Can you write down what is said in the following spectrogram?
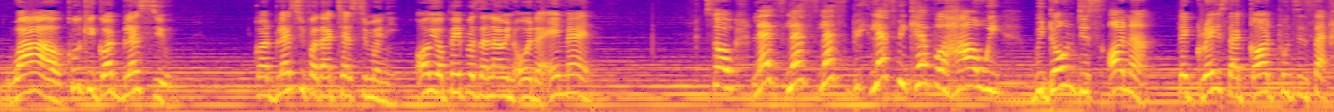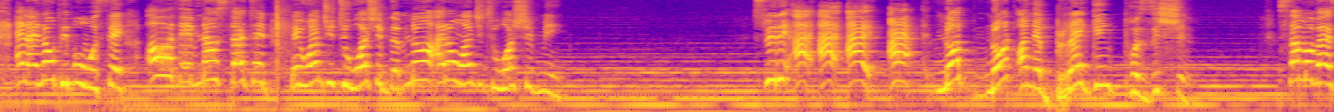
Wow, Cookie, God bless you. God bless you for that testimony. All your papers are now in order. Amen. So let's let's let's be let's be careful how we we don't dishonor the grace that God puts inside. And I know people will say, "Oh, they've now started. They want you to worship them." No, I don't want you to worship me. Sweetie, I, I, I, I, not, not on a bragging position. Some of us,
